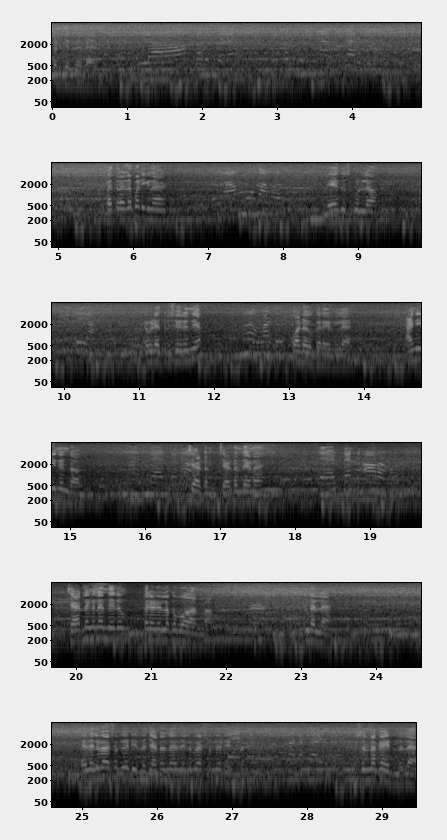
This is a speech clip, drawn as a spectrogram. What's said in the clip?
പഠിച്ചിട്ടുണ്ടല്ലേ ഇപ്പം എത്രയല്ലേ പഠിക്കണേ? ഏത് സ്കൂളിലാ? എവിടെ തൃശ്ശൂർ തന്നെയാ? വടവക്കരയിലല്ലേ? അനിയനുണ്ടോ? ചേട്ടൻ. ചേട്ടൻ എന്താണ്? ചേട്ടൻ ഇങ്ങനെ എന്തെങ്കിലും പരിപാടികളിലൊക്കെ പോകാറുണ്ടോ? ഉണ്ടല്ലേ? ഏതെങ്കിലും വേഷം കേട്ടിട്ടുണ്ടോ ചേട്ടൻ ഏതെങ്കിലും വേഷം കേട്ടിട്ടുണ്ട് കൃഷ്ണനൊക്കെ ആയിട്ടുണ്ടല്ലേ?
